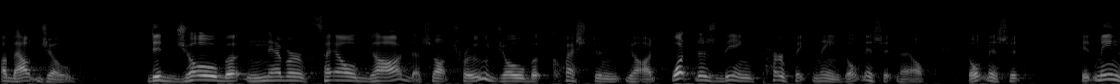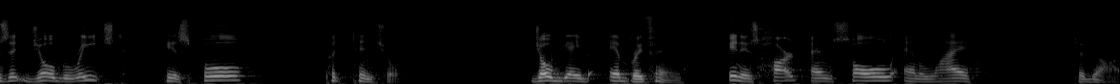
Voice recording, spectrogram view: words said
about Job. Did Job never fail God? That's not true. Job questioned God. What does being perfect mean? Don't miss it now. Don't miss it. It means that Job reached his full potential. Job gave everything in his heart and soul and life to God.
